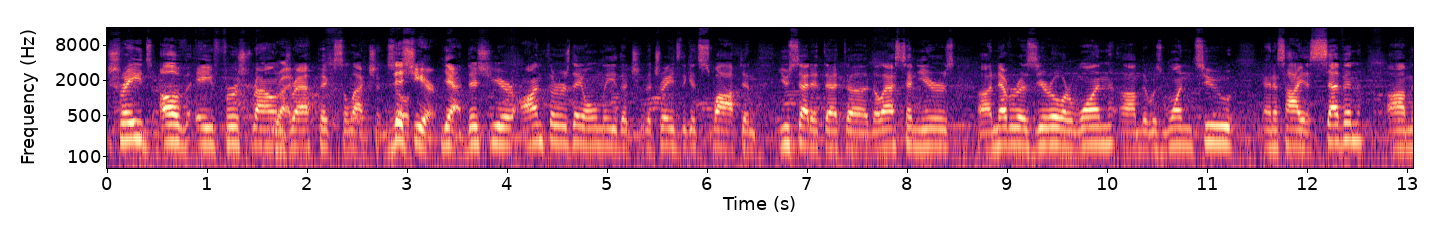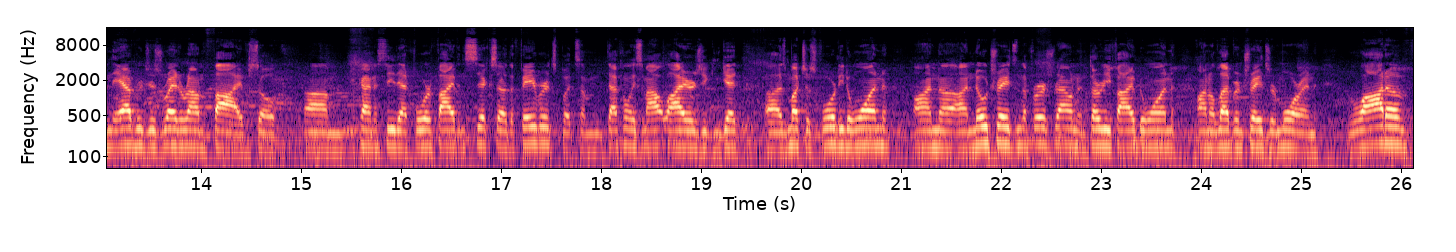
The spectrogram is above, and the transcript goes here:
trades of a first round right. draft pick selection. So, this year. Yeah, this year on Thursday only, the, the trades that get swapped. And you said it that uh, the last 10 years, uh, never a zero or one. Um, there was one, two, and as high as seven. Um, and the average is right around five. So um, you kind of see that four, five, and six are the favorites, but some definitely some outliers. You can get uh, as much as 40 to 1 on, uh, on no trades in the first round and 35 to 1 on 11 trades or more. And a lot of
